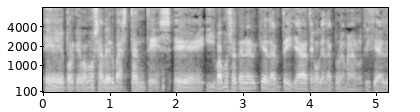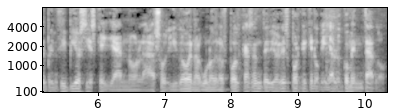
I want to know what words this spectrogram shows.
eh, porque vamos a ver bastantes, eh, y vamos a tener que darte ya, tengo que darte una mala noticia desde el principio, si es que ya no la has oído en alguno de los podcasts anteriores, porque creo que ya lo he comentado.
